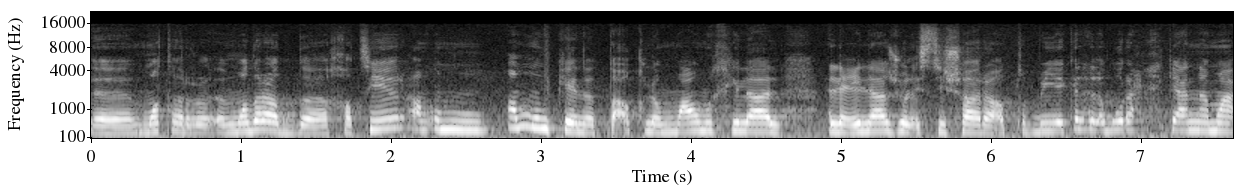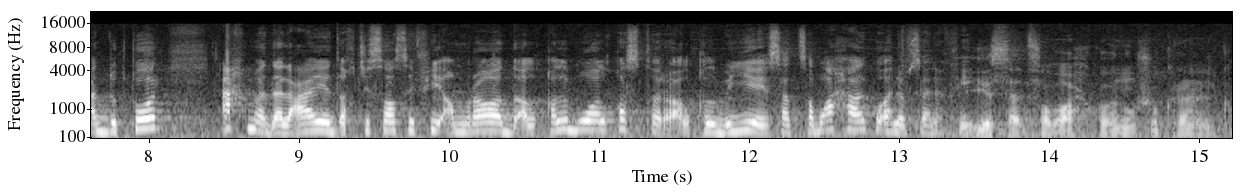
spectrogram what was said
آه، مطر مرض خطير ام ام ممكن التأقلم معه من خلال العلاج والاستشارة الطبية، كل هالأمور رح نحكي عنها مع الدكتور أحمد العايد اختصاصي في أمراض القلب والقسطرة القلبية، يسعد صباحك وأهلا وسهلا فيك. يسعد صباحكم وشكرا لكم.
